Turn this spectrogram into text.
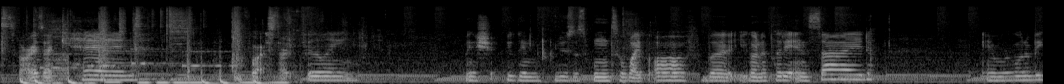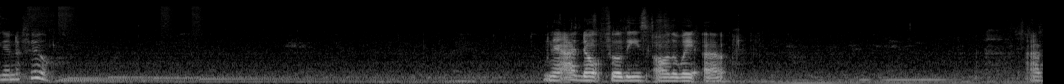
as far as I can before I start filling. Make sure you can use a spoon to wipe off, but you're going to put it inside and we're going to begin to fill. Now I don't fill these all the way up. I,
